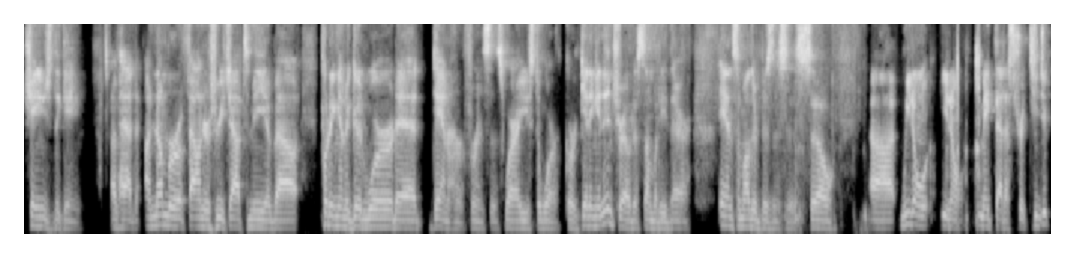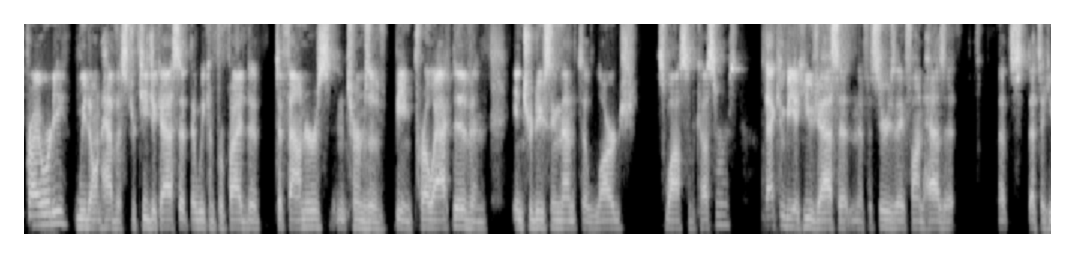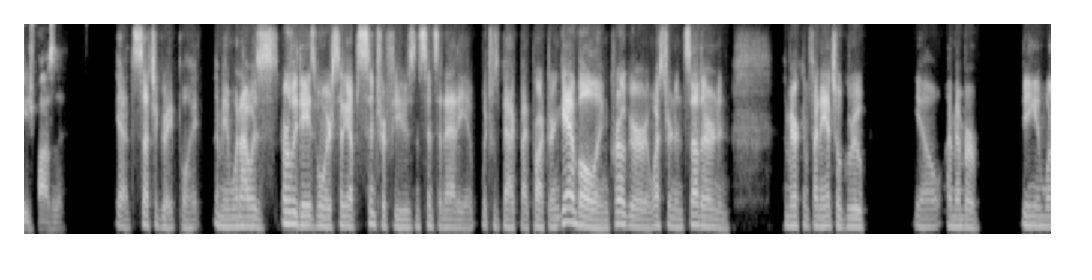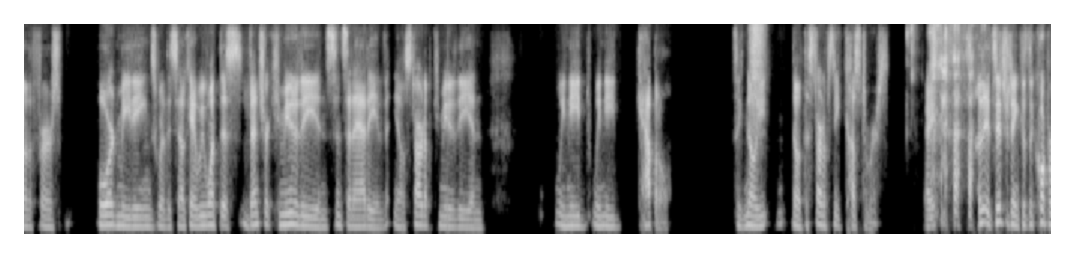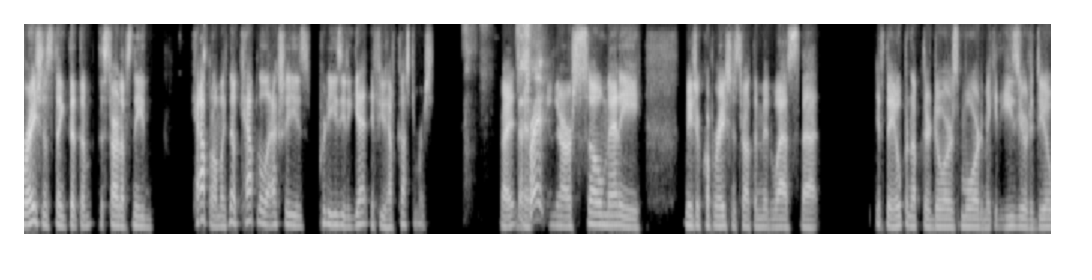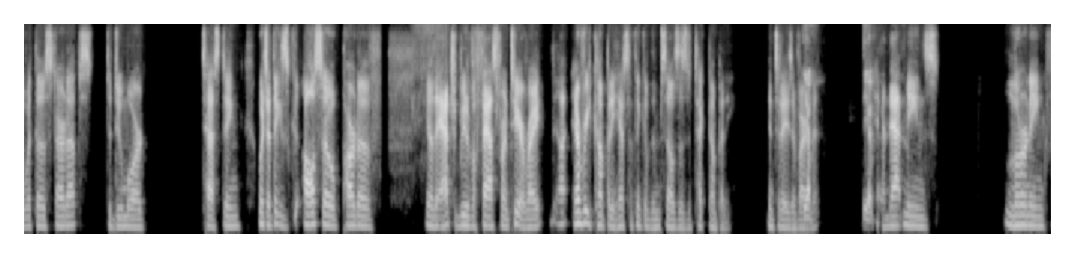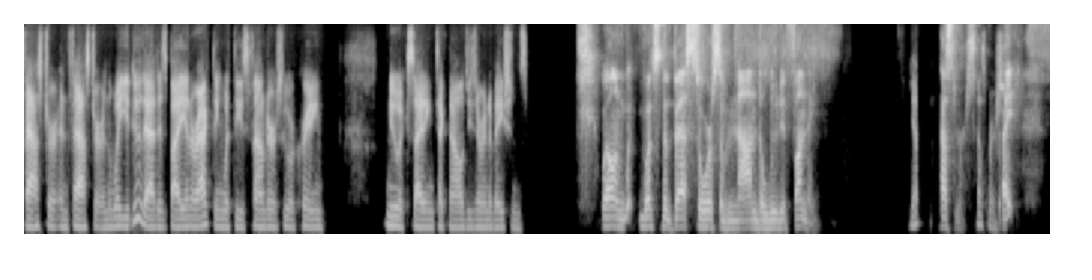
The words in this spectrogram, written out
change the game I've had a number of founders reach out to me about putting in a good word at Danaher, for instance, where I used to work, or getting an intro to somebody there, and some other businesses. So uh, we don't, you know, make that a strategic priority. We don't have a strategic asset that we can provide to, to founders in terms of being proactive and introducing them to large swaths of customers. That can be a huge asset, and if a Series A fund has it, that's that's a huge positive. Yeah, it's such a great point. I mean, when I was early days when we were setting up Cintrifuse in Cincinnati, which was backed by Procter and Gamble and Kroger and Western and Southern and American Financial Group, you know, I remember being in one of the first board meetings where they say, "Okay, we want this venture community in Cincinnati, and you know, startup community, and we need we need capital." It's like, no, you, no, the startups need customers, right? it's interesting because the corporations think that the, the startups need capital. I'm like, no, capital actually is pretty easy to get if you have customers. Right. That's and, right. And there are so many major corporations throughout the Midwest that if they open up their doors more to make it easier to deal with those startups, to do more testing, which I think is also part of you know the attribute of a fast frontier, right? Uh, every company has to think of themselves as a tech company in today's environment. Yep. yep. And that means learning faster and faster. And the way you do that is by interacting with these founders who are creating new exciting technologies or innovations. Well, and what's the best source of non-dilutive funding? Yep, customers. Customers, right?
